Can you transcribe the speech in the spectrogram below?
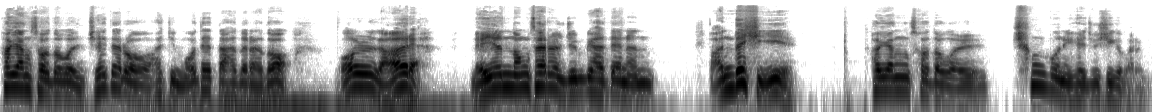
토양 소독을 제대로 하지 못했다 하더라도 올 가을에 내연 농사를 준비할 때는 반드시 토양 소독을 충분히 해 주시기 바랍니다.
